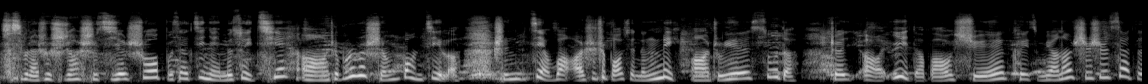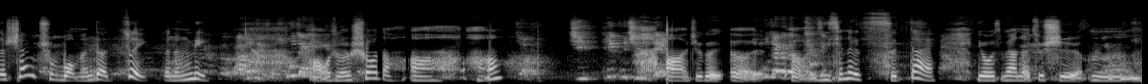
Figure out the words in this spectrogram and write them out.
希伯来说十章十节说不再纪念你们罪愆啊，这不是说神忘记了，神健忘，而是这保险能力啊，主耶稣的这呃义的宝血可以怎么样呢？实实在在的删除我们的罪的能力。啊，我怎么说的啊？啊，这个呃呃，以前那个磁带有怎么样的？就是嗯，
